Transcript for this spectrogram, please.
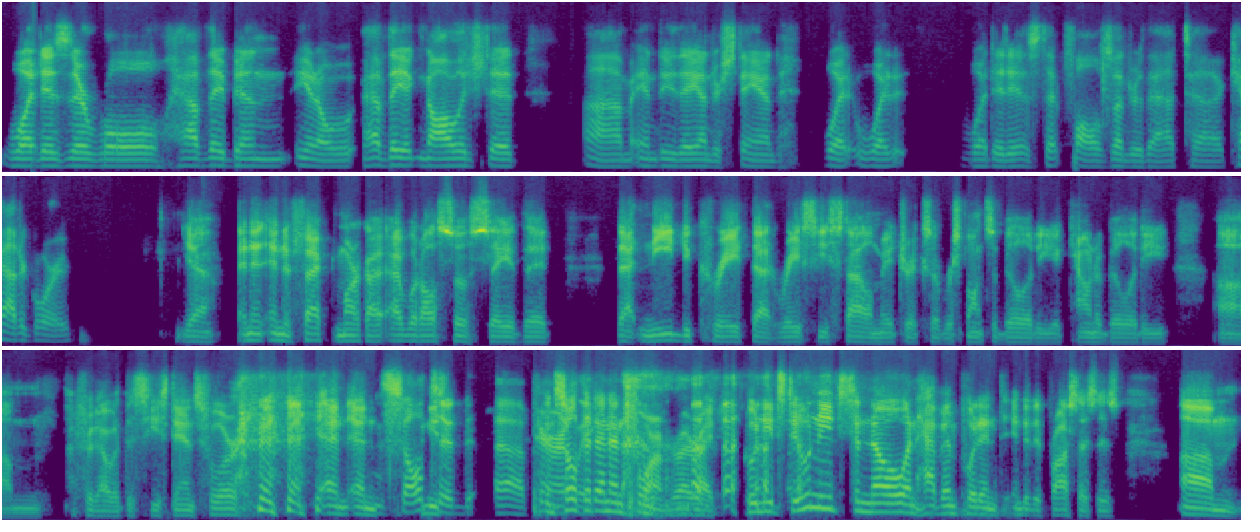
what is their role, have they been, you know, have they acknowledged it, um, and do they understand what what what it is that falls under that uh, category. Yeah, and in, and in fact, Mark, I, I, would also say that that need to create that RACI style matrix of responsibility, accountability. Um, I forgot what the C stands for, and and consulted, uh, consulted and informed. Right, right. who needs to who needs to know and have input into, into the processes. Um,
